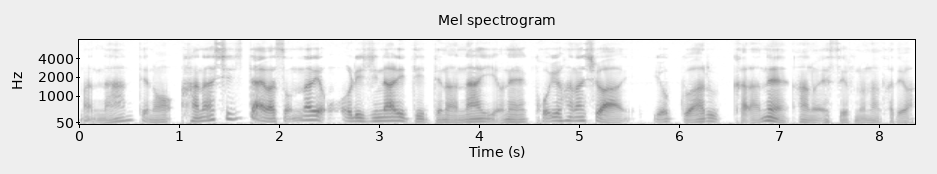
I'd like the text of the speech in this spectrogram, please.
まあ、なんていうの？話自体はそんなにオリジナリティっていうのはないよね。こういう話はよくあるからね、あの SF の中では。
